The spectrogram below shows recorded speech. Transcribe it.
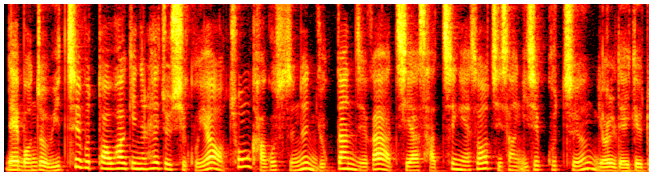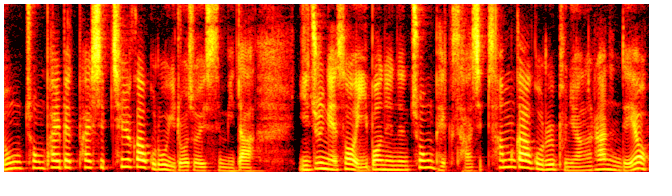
네, 먼저 위치부터 확인을 해 주시고요. 총 가구 수는 6단지가 지하 4층에서 지상 29층 14개 동 총 887가구로 이루어져 있습니다. 이 중에서 이번에는 총 143가구를 분양을 하는데요.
